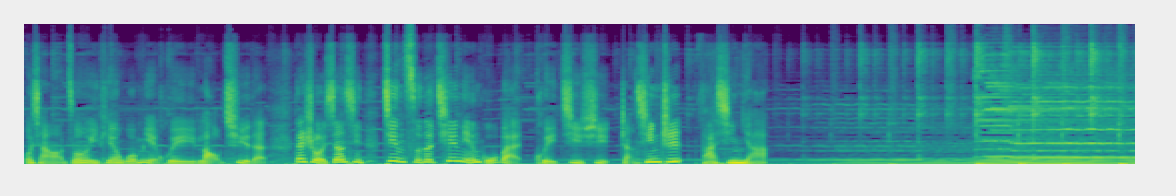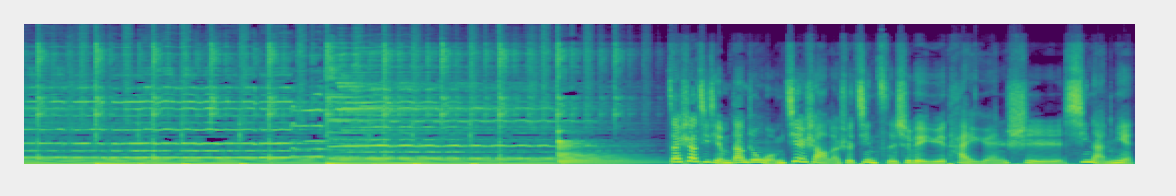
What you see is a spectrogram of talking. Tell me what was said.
我想啊，总有一天我们也会老去的。但是我相信晋祠的千年古柏会继续长新枝、发新芽。在上期节目当中，我们介绍了说晋祠是位于太原市西南面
